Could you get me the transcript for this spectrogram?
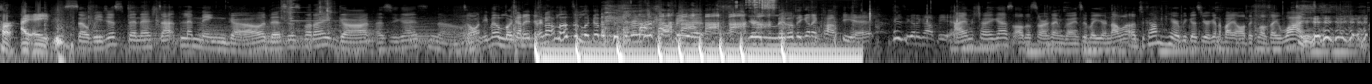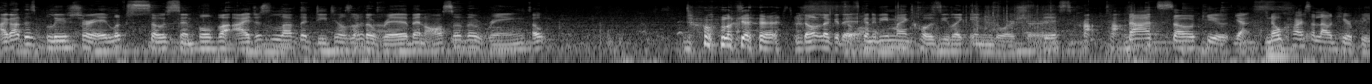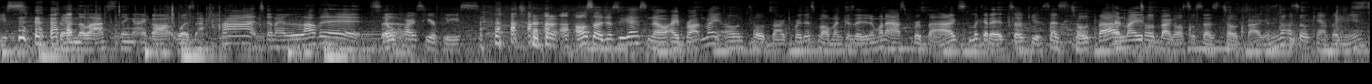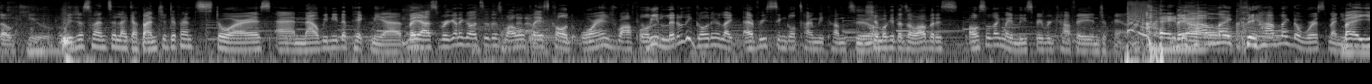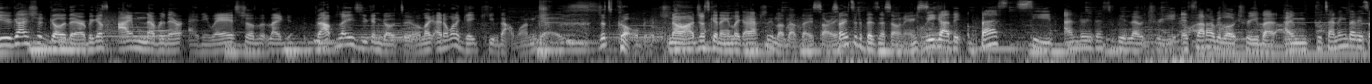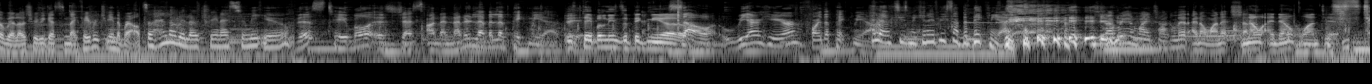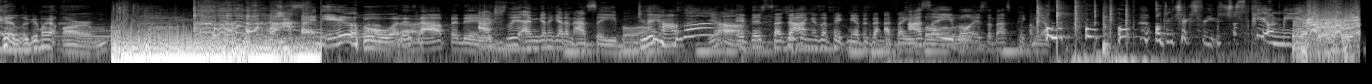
per. I ate. So we just finished at Flamingo. This is what I got, as you guys know. Don't even look at it. You're not allowed to look at it. You're gonna copy it. You're literally gonna copy it. He's gonna copy it. I'm showing you guys all the stores I'm going to, but you're not allowed to come here because you're gonna buy all the clothes I want. I got this blue shirt. It looks so simple, but I just love the details what of the that? rib and also the ring. Oh. Don't look at it. Don't look at it. It's gonna be my cozy like indoor shirt. This crop top. That's so cute. Yes. No cars allowed here, please. and the last thing I got was a hat, and I love it. no cars here, please. also, just so you guys know, I brought my own tote bag for this moment because I didn't want to ask for bags. Look at it, it's so cute. It says tote bag, and my tote bag also says tote bag. It's not so camp of me. So cute. We just went to like a bunch of different stores, and now we need to pick me up. But yes, we're gonna go to this waffle place called Orange Waffle. We literally go there like every single time we come to Shimokitazawa, but it's also like my least favorite cafe in Japan. I they have like they have like the worst menu. But you guys should go there because I'm never there anyway. So like that place you can go to. Like I don't want to gatekeep that one. Yes. just go, bitch. No, I'm just kidding. Like I actually love that place. Sorry. Sorry to the business owners. We got the best seat under this willow tree. It's not a willow tree, but I'm pretending that it's a willow tree because it's my favorite tree in the world. So hello willow tree, nice to meet you. This table is just on another level of pick me up. This table needs a pick me up. So, we are here for the pick me up. Hello, excuse me, can I please have the pick me up? Strawberry and white chocolate, I don't want it. Shut no, up. I don't want it. Still, look at my arm. Ew, what is happening? Actually, I'm gonna get an acai bowl. do they have that? Yeah. If there's such a thing as a pick me up, it's the acai bowl. acai bowl is the best pick me up. Oh, oh, oh, I'll do tricks for you. Just pee on me.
